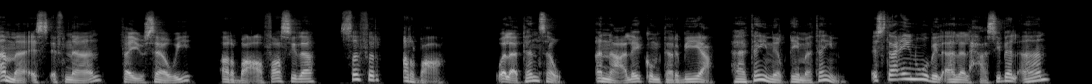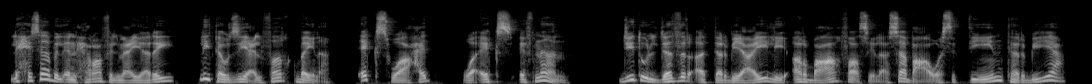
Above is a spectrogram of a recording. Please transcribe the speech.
أما S2 فيساوي 4.04 ولا تنسوا أن عليكم تربيع هاتين القيمتين. استعينوا بالآلة الحاسبة الآن لحساب الانحراف المعياري لتوزيع الفرق بين x1 و x2 جيت الجذر التربيعي ل 4.67 تربيع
